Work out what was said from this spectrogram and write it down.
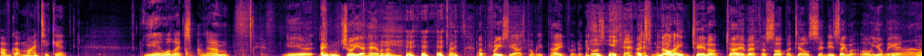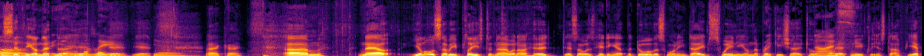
I've got my ticket. Yeah. Well, that's um. Yeah, I'm sure you have, and I'm, I appreciate probably paid for it, of course. It's 9, 10 October at the Sofitel Sydney. So, well, you'll be at, in Oh, Sydney on that day. yeah, Yeah, lovely. yeah, yeah. Yeah. Okay. Um, now, you'll also be pleased to know, and I heard as I was heading out the door this morning, Dave Sweeney on the Brecky Show talked Nice. about nuclear stuff. Yep.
